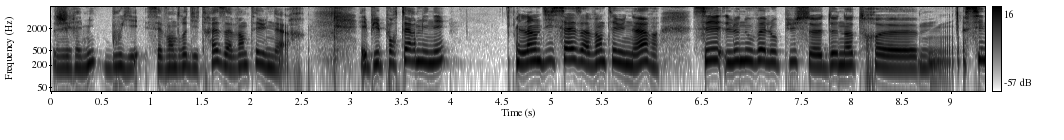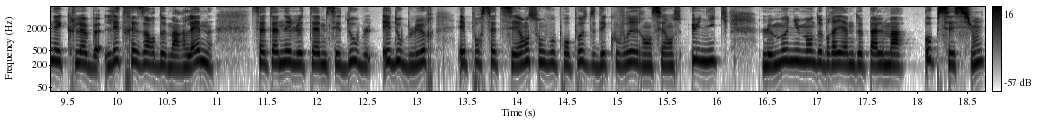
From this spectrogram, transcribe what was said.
Jérémy Bouillet. C'est vendredi 13 à 21h. Et puis pour terminer, Lundi 16 à 21h, c'est le nouvel opus de notre euh, ciné-club Les Trésors de Marlène. Cette année, le thème c'est double et doublure. Et pour cette séance, on vous propose de découvrir en séance unique le monument de Brian De Palma, Obsession,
